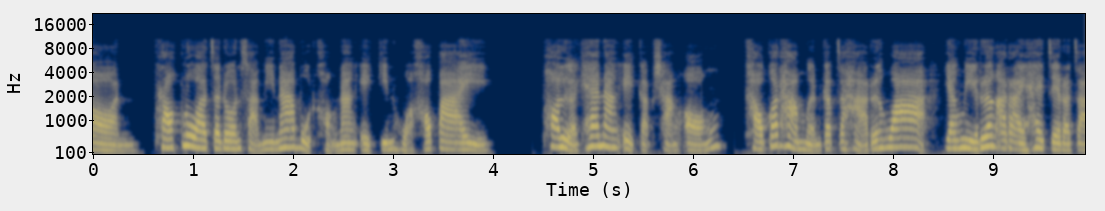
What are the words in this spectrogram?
ก่อน เพราะกลัวจะโดนสามีหน้าบูดของนางเอกกินหัวเข้าไป พอเหลือแค่นางเอกกับฉางอ๋องเขาก็ถามเหมือนกับจะหาเรื่องว่ายังมีเรื่องอะไรให้เจรจา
